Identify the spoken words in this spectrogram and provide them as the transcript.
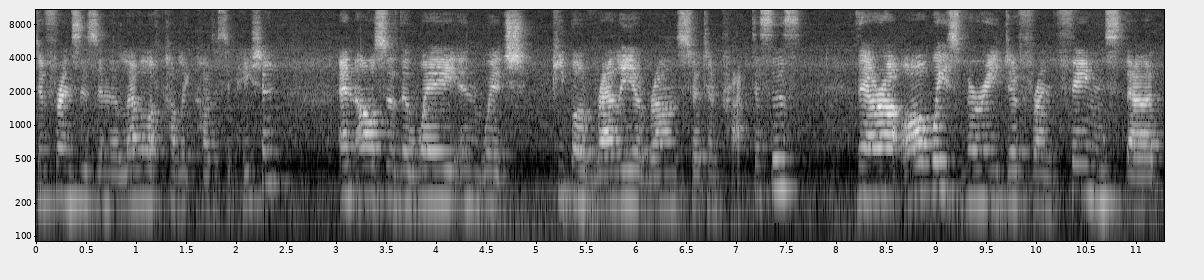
differences in the level of public participation and also the way in which people rally around certain practices. There are always very different things that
